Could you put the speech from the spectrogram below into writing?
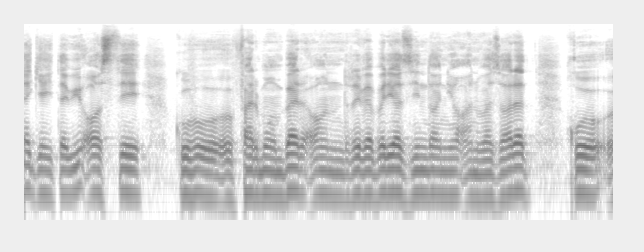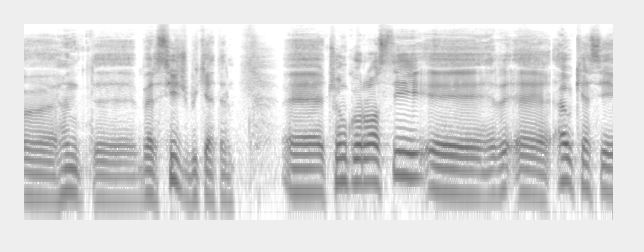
نەگەیتەوی ئاستێ کو فەرمانبەر ئان ڕێڤەبەریا زیندانیا ئەن وەزارەت خۆ هەند بەرسیج بکەتن. چونکو راستی ئەو کەسێ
